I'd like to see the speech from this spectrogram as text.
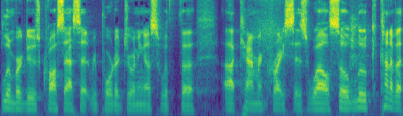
Bloomberg News cross asset reporter, joining us with uh, uh, Cameron Crise as well. So, Luke, kind of a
